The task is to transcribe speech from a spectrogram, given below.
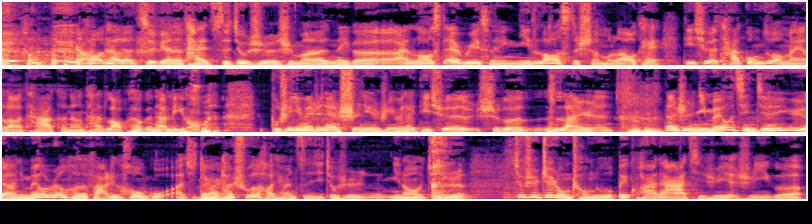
然后他的嘴边的台词就是什么那个 I lost everything，你 lost 什么了？OK，的确他工作没了，他可能他老婆要跟他离婚，不是因为这件事情，是因为他的确是个烂人。但是你没有进监狱啊，你没有任何的法律后果啊。就但是他说的好像自己就是，你 know，就是 就是这种程度被夸大，其实也是一个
